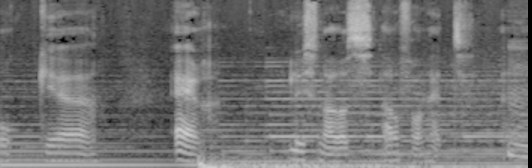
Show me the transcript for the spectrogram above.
och eh, er lyssnares erfarenhet. eh, Mm.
